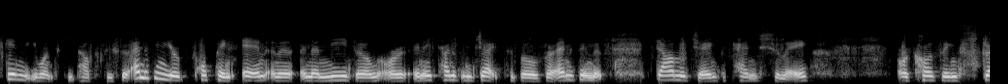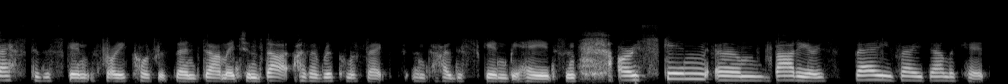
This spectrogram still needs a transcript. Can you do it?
skin that you want to keep healthy. So anything you're popping in in a, in a needle or any kind of injectables or anything that's damaging potentially or causing stress to the skin, sorry, causes then damage, and that has a ripple effect into how the skin behaves. And our skin um, barrier is very, very delicate,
